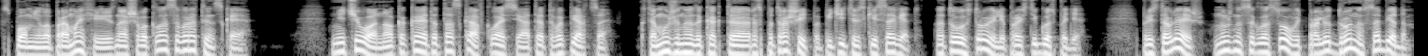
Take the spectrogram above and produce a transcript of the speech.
Вспомнила про мафию из нашего класса Воротынская. Ничего, но какая-то тоска в классе от этого перца. К тому же надо как-то распотрошить попечительский совет, а то устроили, прости господи. Представляешь, нужно согласовывать пролет дрона с обедом.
